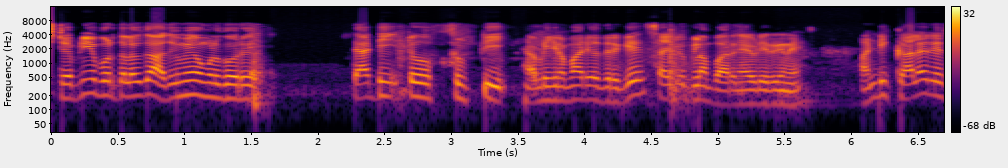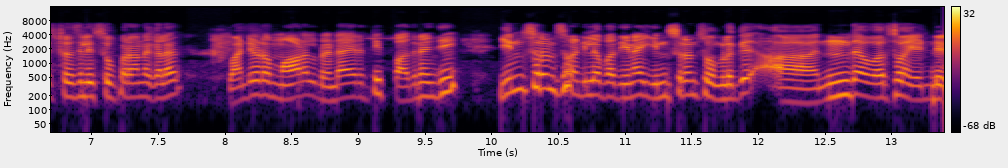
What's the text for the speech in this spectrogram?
ஸ்டெப்னியை பொறுத்தளவுக்கு அதுவுமே உங்களுக்கு ஒரு தேர்ட்டி டு ஃபிஃப்டி அப்படிங்கிற மாதிரி வந்திருக்கு. சைட் லுக்லாம் பாருங்கள் எப்படி இருக்குன்னு. வண்டி கலர் எஸ்பெஷலி சூப்பரான கலர் வண்டியோட மாடல் ரெண்டாயிரத்தி பதினஞ்சு. இன்சூரன்ஸ் வண்டியில் பார்த்தீங்கன்னா இன்சூரன்ஸ் உங்களுக்கு இந்த வருஷம் எண்டு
